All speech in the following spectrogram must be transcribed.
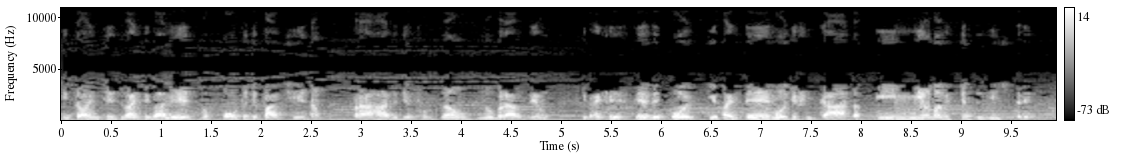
Então a gente vai se valer do ponto de partida para a radiodifusão no Brasil, que vai crescer depois e vai ser modificada em 1923.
